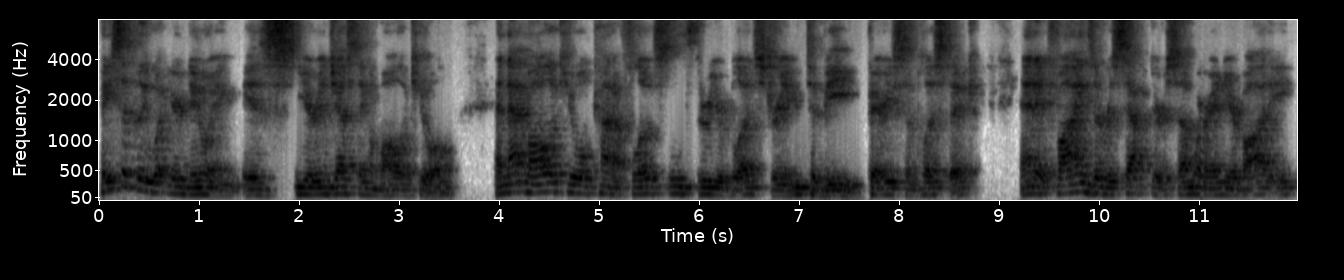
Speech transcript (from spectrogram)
basically what you're doing is you're ingesting a molecule. And that molecule kind of floats through your bloodstream to be very simplistic. And it finds a receptor somewhere in your body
